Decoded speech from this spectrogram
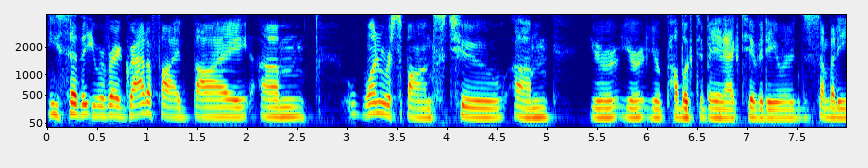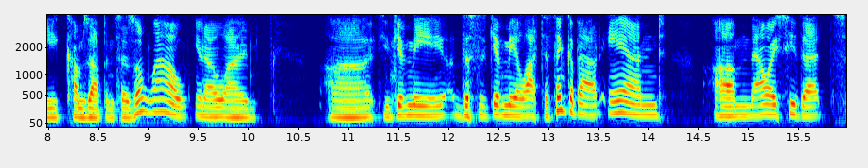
you said that you were very gratified by um, one response to um, your your your public debate activity, where somebody comes up and says, "Oh wow, you know, I uh, you give me this has given me a lot to think about, and um, now I see that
